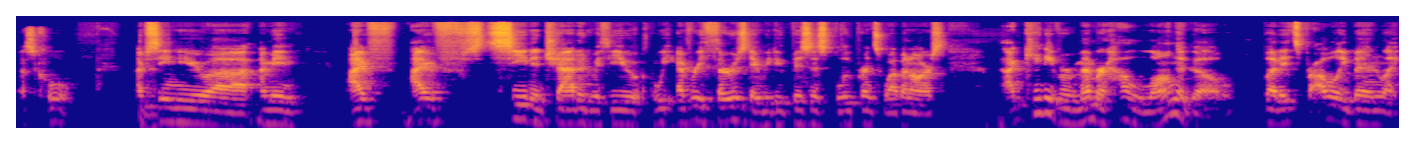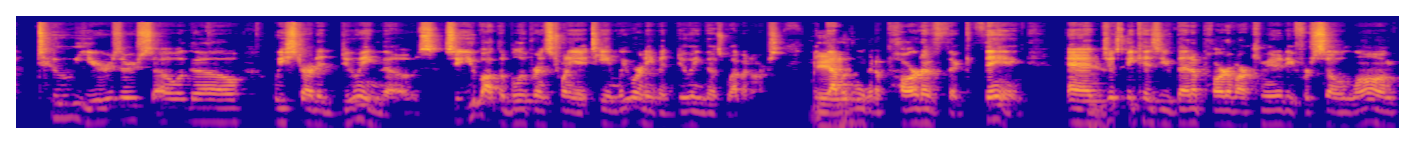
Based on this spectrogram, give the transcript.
That's cool. I've yeah. seen you. Uh, I mean, I've I've seen and chatted with you. We every Thursday we do business blueprints webinars. I can't even remember how long ago, but it's probably been like two years or so ago we started doing those. So you bought the blueprints 2018. We weren't even doing those webinars. Like yeah. That wasn't even a part of the thing. And just because you've been a part of our community for so long,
